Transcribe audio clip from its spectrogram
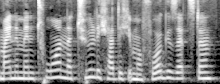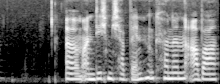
meine Mentoren, natürlich hatte ich immer Vorgesetzte, an die ich mich habe wenden können. Aber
